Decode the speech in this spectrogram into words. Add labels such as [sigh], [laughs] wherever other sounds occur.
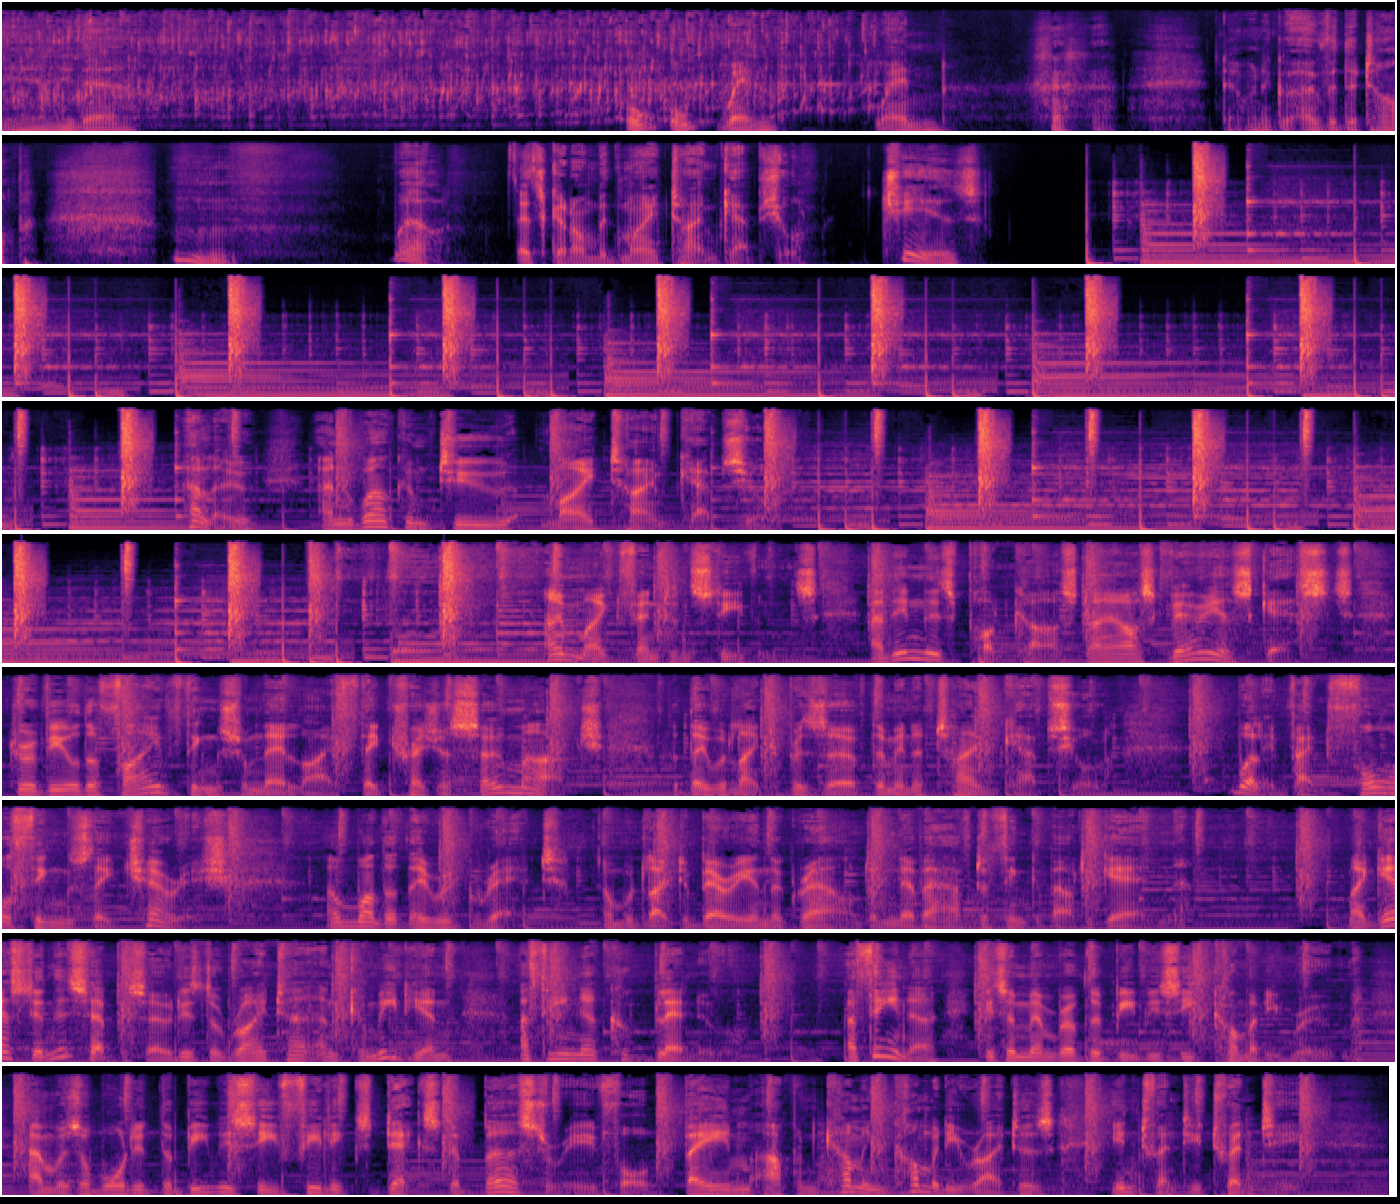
Nearly there. Oh, oh, when? When? [laughs] Don't want to go over the top. Hmm. Well, let's get on with my time capsule. Cheers. Hello, and welcome to My Time Capsule. I'm Mike Fenton Stevens, and in this podcast, I ask various guests to reveal the five things from their life they treasure so much that they would like to preserve them in a time capsule. Well, in fact, four things they cherish, and one that they regret and would like to bury in the ground and never have to think about again. My guest in this episode is the writer and comedian Athena Kugblenu. Athena is a member of the BBC Comedy Room and was awarded the BBC Felix Dexter Bursary for BAME Up and Coming Comedy Writers in 2020.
